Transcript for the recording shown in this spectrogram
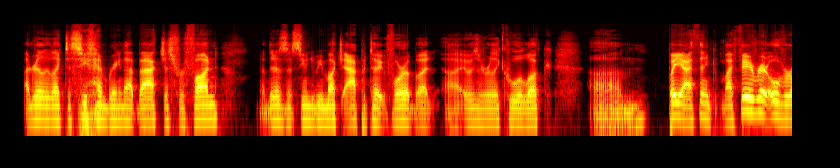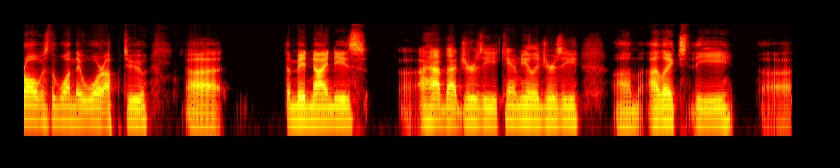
I'd really like to see them bring that back just for fun. There doesn't seem to be much appetite for it, but uh, it was a really cool look. Um, but yeah, I think my favorite overall was the one they wore up to uh, the mid 90s. Uh, I have that jersey, Cam Neely jersey. Um, I liked the uh,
